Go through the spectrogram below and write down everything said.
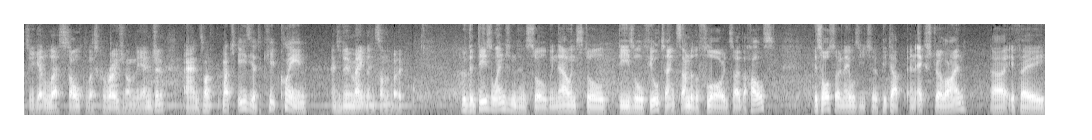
So you get less salt, less corrosion on the engine, and it's much, much easier to keep clean and to do maintenance on the boat. With the diesel engines installed, we now install diesel fuel tanks under the floor inside the hulls. This also enables you to pick up an extra line uh, if a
